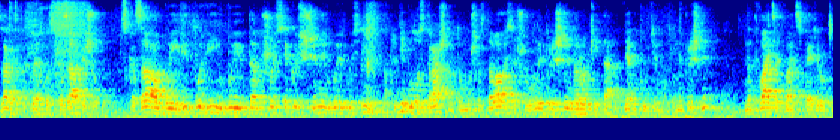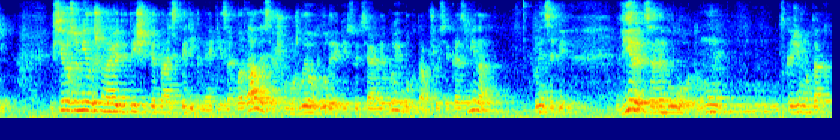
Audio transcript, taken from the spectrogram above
зараз так легко сказати, що сказав би, відповів би, там щось якось чинив би якось ні. А тоді було страшно, тому що здавалося, що вони прийшли на роки, так? як Путін. Вони прийшли на 20-25 років. І всі розуміли, що навіть 2015 рік, на який закладалися, що можливо буде якийсь соціальний вибух, там щось якась зміна. В принципі, віри в це не було. Тому, скажімо так,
